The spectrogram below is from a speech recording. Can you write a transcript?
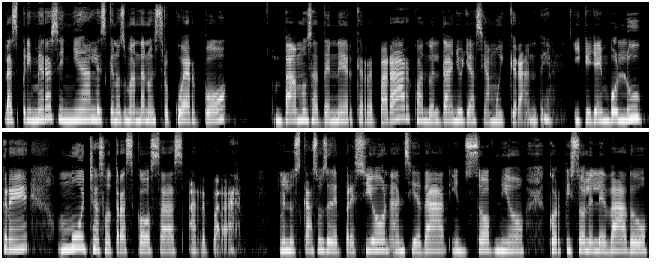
las primeras señales que nos manda nuestro cuerpo, vamos a tener que reparar cuando el daño ya sea muy grande y que ya involucre muchas otras cosas a reparar. En los casos de depresión, ansiedad, insomnio, cortisol elevado,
